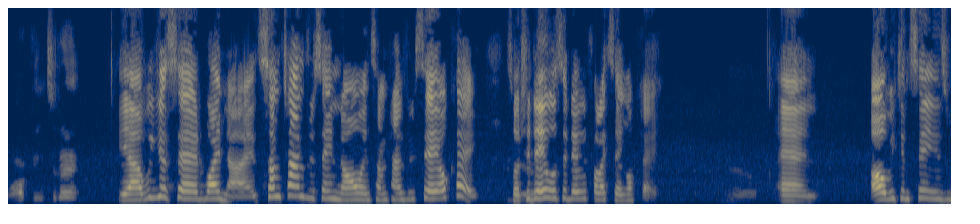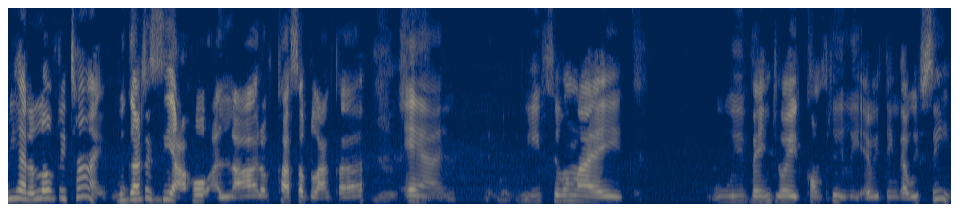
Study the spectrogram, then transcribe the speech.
walking today. Yeah, we just said why not. Sometimes we say no and sometimes we say okay. So Yeah, today was the day we felt like saying okay. yeah, And all we can say is we had a lovely time. We got to hmm see a whole a lot of Casablanca yes, and we feeling like we've enjoyed completely everything that we've seen.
